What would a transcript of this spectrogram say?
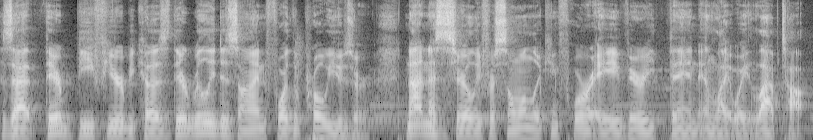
is that they're beefier because they're really designed for the pro user, not necessarily for someone looking for a very thin and lightweight laptop.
